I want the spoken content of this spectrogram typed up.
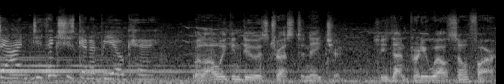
Dad, do you think she's gonna be okay? Well, all we can do is trust to nature. She's done pretty well so far.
